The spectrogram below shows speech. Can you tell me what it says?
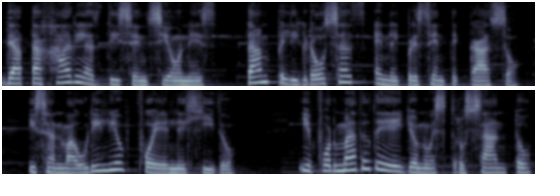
de atajar las disensiones tan peligrosas en el presente caso, y San Maurilio fue elegido. Informado de ello nuestro santo,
